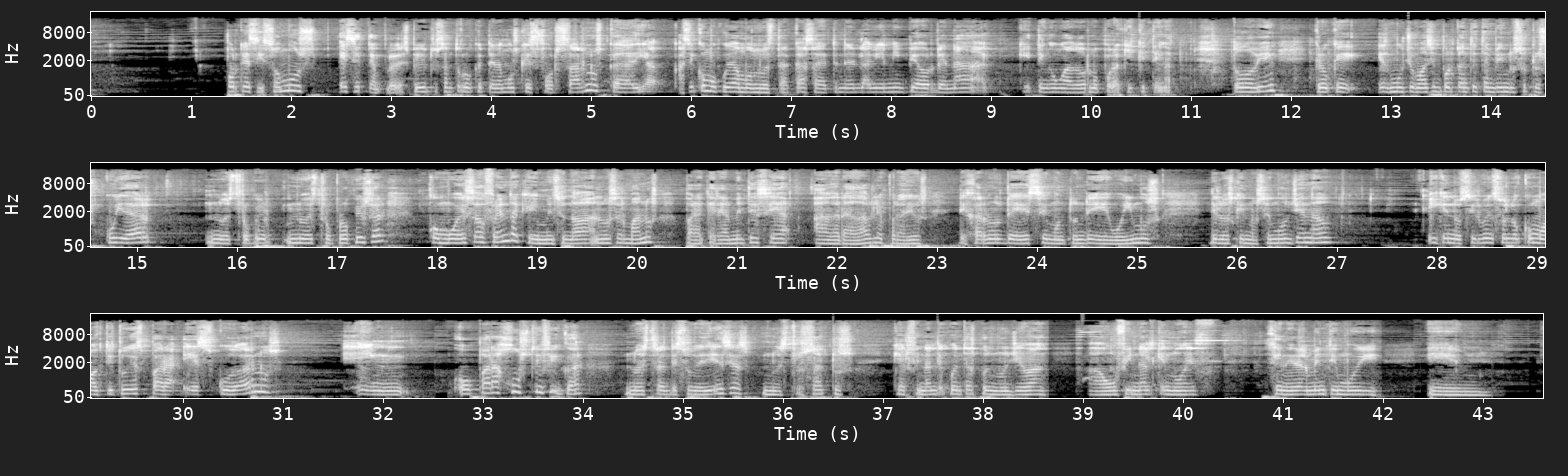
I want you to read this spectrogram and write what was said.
porque si somos ese templo del Espíritu Santo, lo que tenemos que esforzarnos cada día, así como cuidamos nuestra casa, de tenerla bien limpia, ordenada, que tenga un adorno por aquí, que tenga todo bien, creo que es mucho más importante también nosotros cuidar nuestro, nuestro propio ser como esa ofrenda que mencionaban los hermanos para que realmente sea agradable para Dios, dejarnos de ese montón de egoísmos de los que nos hemos llenado y que nos sirven solo como actitudes para escudarnos o para justificar nuestras desobediencias, nuestros actos que al final de cuentas pues nos llevan a un final que no es generalmente muy em,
